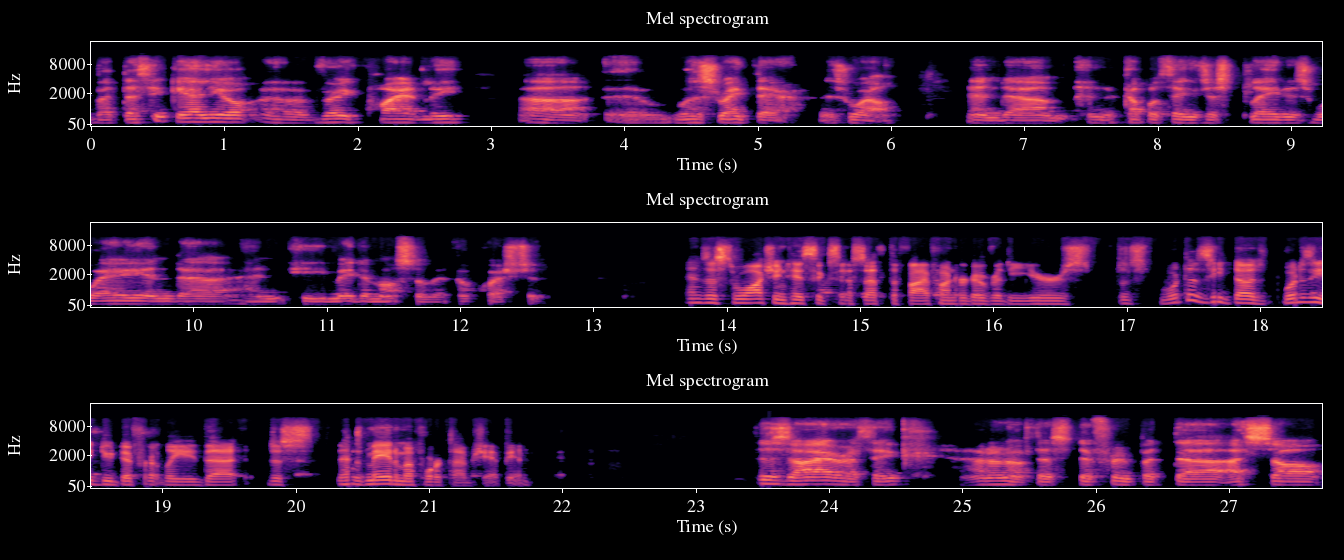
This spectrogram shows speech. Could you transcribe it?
but I think Elio uh, very quietly uh, was right there as well. And, um, and a couple of things just played his way and, uh, and he made the most of it, no question. And just watching his success at the 500 over the years, just what does he does? What does he do differently that just has made him a four-time champion? Desire, I think. I don't know if that's different, but uh, I saw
